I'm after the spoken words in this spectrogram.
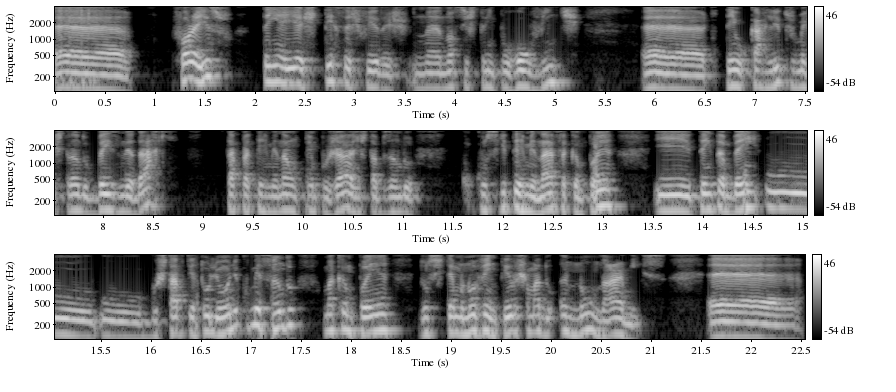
É... Fora isso, tem aí as terças-feiras, né, nosso stream por Roll20, é... que tem o Carlitos mestrando Blaze in the Dark. Tá para terminar um tempo já, a gente está precisando conseguir terminar essa campanha. E tem também o, o Gustavo Tertulione começando uma campanha de um sistema noventeiro chamado Unknown Armies. É,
